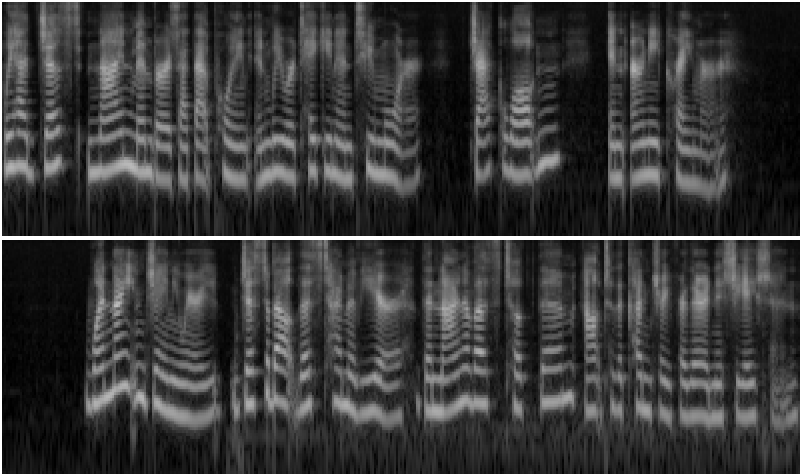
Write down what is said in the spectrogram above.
We had just nine members at that point, and we were taking in two more Jack Lawton and Ernie Kramer. One night in January, just about this time of year, the nine of us took them out to the country for their initiation.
